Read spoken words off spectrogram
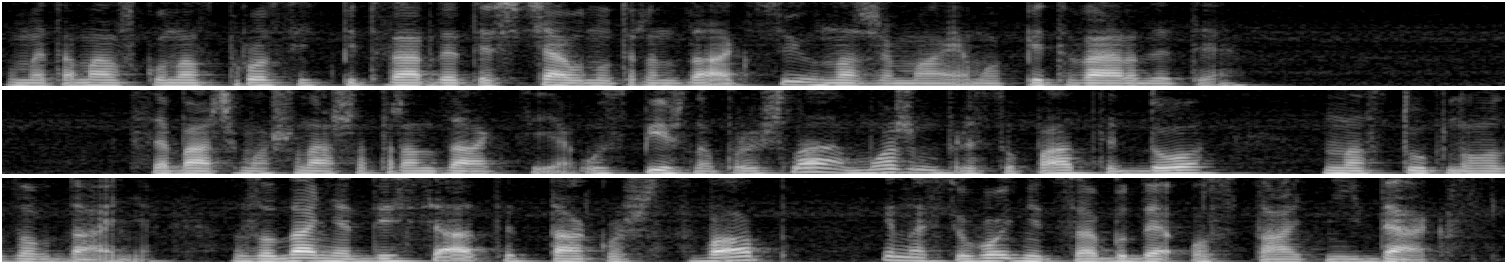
В Metamask нас просить підтвердити ще одну транзакцію, нажимаємо підтвердити. Все бачимо, що наша транзакція успішно пройшла, можемо приступати до наступного завдання. Завдання 10 також swap, і на сьогодні це буде останній DEX.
